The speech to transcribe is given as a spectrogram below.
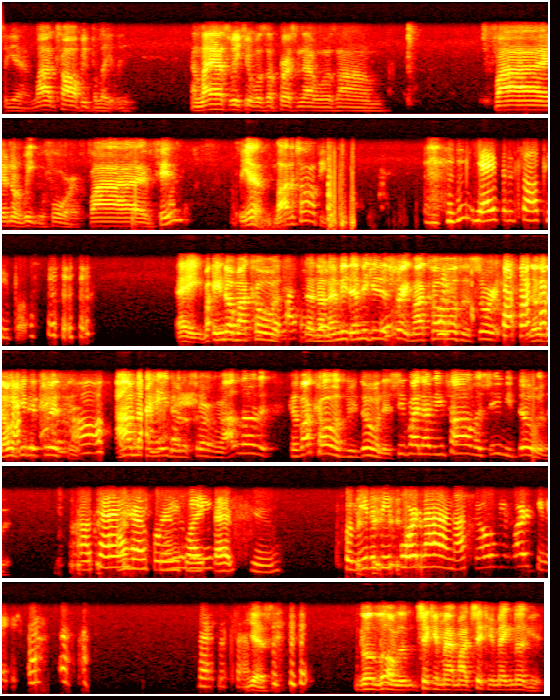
So yeah, a lot of tall people lately. And last week it was a person that was um five no the week before five ten. So yeah, a lot of tall people. Yay for the tall people. Hey, my, you know my co no, no, let me let me get it straight. My co-host is short. Don't, don't get it twisted. Oh. I'm not hating on the short one. I love it because my co-host be doing it. She might not be tall, but she be doing it. Okay. I have For friends to like be- that too. For me to be four nine, I still be working it. That's what's up. Yes. Little, little, on the chicken, my, my chicken McNugget.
